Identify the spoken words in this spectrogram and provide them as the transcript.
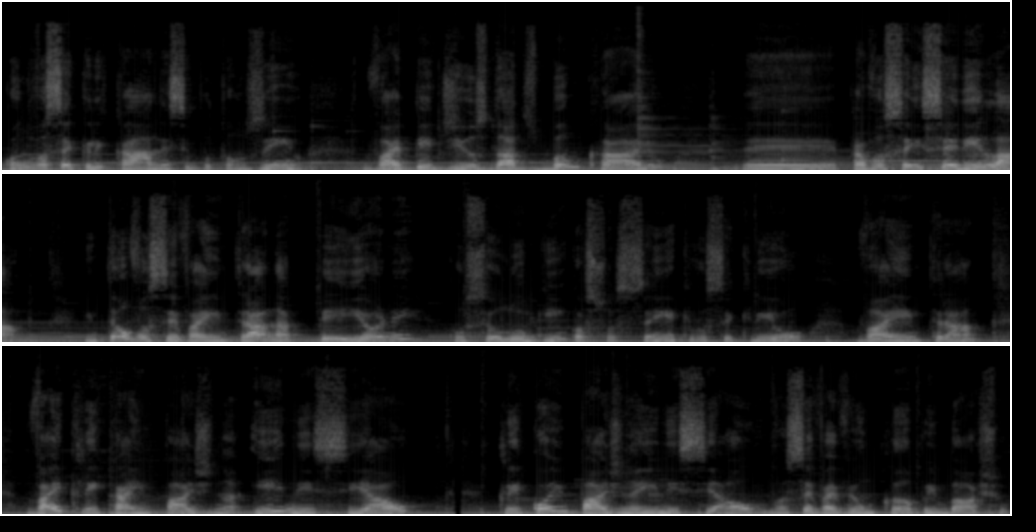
Quando você clicar nesse botãozinho, vai pedir os dados bancários é, para você inserir lá. Então você vai entrar na Payearly com seu login, com a sua senha que você criou, vai entrar, vai clicar em página inicial. Clicou em página inicial, você vai ver um campo embaixo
